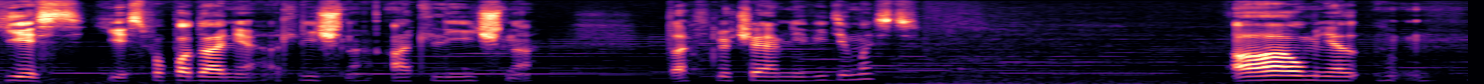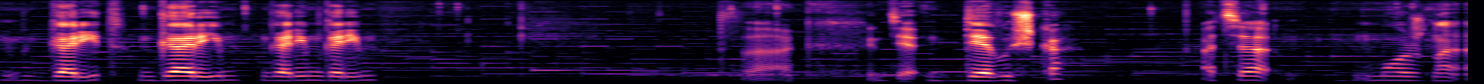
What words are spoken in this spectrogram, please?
Есть, есть попадание. Отлично, отлично. Так, включаем невидимость. А, у меня горит. Горим, горим, горим. Так, где девушка? Хотя можно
